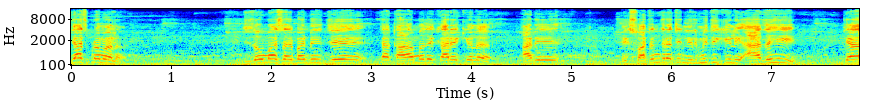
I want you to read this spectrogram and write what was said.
त्याचप्रमाणे जिजाऊबा साहेबांनी जे त्या काळामध्ये कार्य केलं आणि एक स्वातंत्र्याची निर्मिती केली आजही त्या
